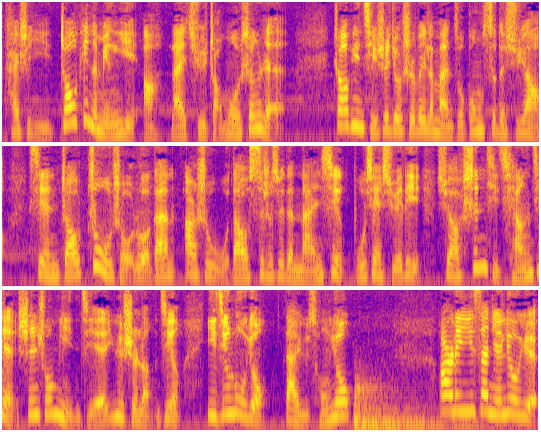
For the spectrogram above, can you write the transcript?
开始以招聘的名义啊来去找陌生人。招聘启事就是为了满足公司的需要，现招助手若干，二十五到四十岁的男性，不限学历，需要身体强健、身手敏捷、遇事冷静，一经录用，待遇从优。二零一三年六月。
